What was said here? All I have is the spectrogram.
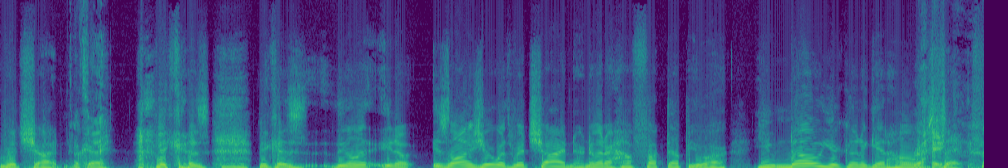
Rich Shydner." Okay. because because the only you know as long as you're with Rich Shydner, no matter how fucked up you are, you know you're going to get home right. safe.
